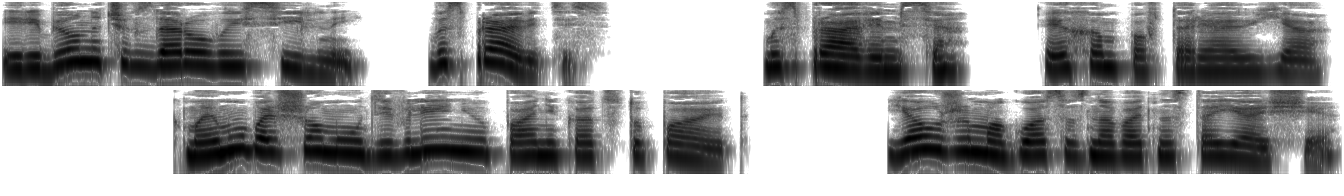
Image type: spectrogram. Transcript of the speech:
«И ребеночек здоровый и сильный. Вы справитесь». «Мы справимся», — эхом повторяю я. К моему большому удивлению паника отступает. Я уже могу осознавать настоящее,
